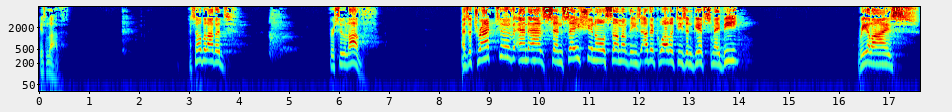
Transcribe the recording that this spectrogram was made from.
is love. And so beloved, pursue love. As attractive and as sensational some of these other qualities and gifts may be, Realize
